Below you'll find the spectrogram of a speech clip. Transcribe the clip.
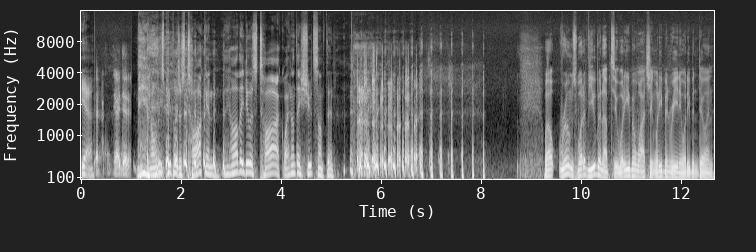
Yeah, Apparently, I didn't. man, all these people just talking. all they do is talk. Why don't they shoot something? well, rooms. What have you been up to? What have you been watching? What have you been reading? What have you been doing?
